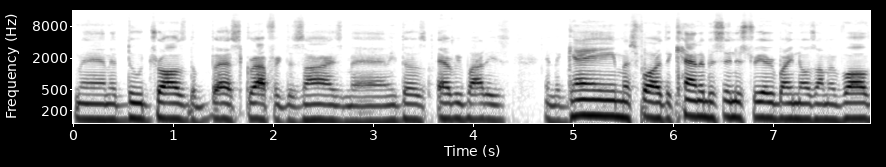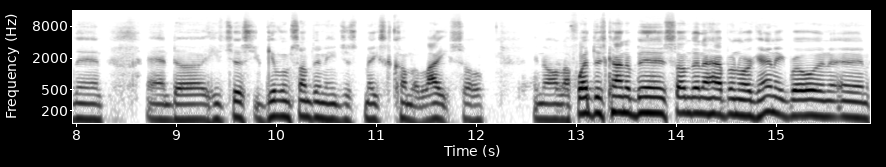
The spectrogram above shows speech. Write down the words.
man, that dude draws the best graphic designs. Man, he does everybody's in the game as far as the cannabis industry. Everybody knows I'm involved in, and uh, he's just you give him something, and he just makes it come to light. So, you know, La Fuente's kind of been something that happened organic, bro, and and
